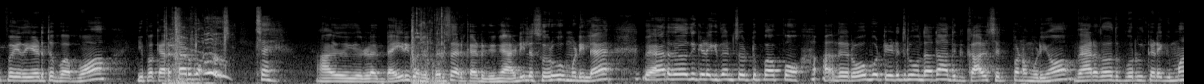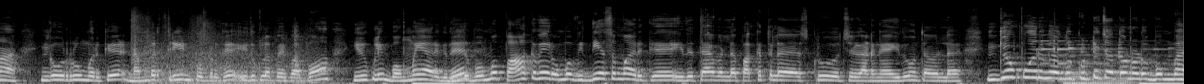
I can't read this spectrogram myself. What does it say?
இப்போ இதை எடுத்து பார்ப்போம். இப்போ கரெக்டாக இருக்கும். சே அது டைரி கொஞ்சம் பெருசாக இருக்காட்டுக்குங்க. அடியில் சொருக முடியல. வேறு ஏதாவது கிடைக்குதான்னு சொல்லிட்டு பார்ப்போம். அந்த ரோபோட் எடுத்துகிட்டு வந்தால் தான் அதுக்கு கால் செட் பண்ண முடியும். வேறு ஏதாவது பொருள் கிடைக்குமா? இங்கே ஒரு ரூம் இருக்குது நம்பர் த்ரீன்னு போட்டிருக்கு. இதுக்குள்ளே போய் பார்ப்போம். இதுக்குள்ளேயும் பொம்மையாக இருக்குது. இந்த பொம்மை பார்க்கவே ரொம்ப வித்தியாசமாக இருக்குது இது தேவையில்ல. பக்கத்தில் ஸ்க்ரூ வச்சுருக்கானுங்க. இதுவும் தேவையில்ல. இங்கேயும் போருங்க. அந்த குட்டிச்சாத்தானோட பொம்மை.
